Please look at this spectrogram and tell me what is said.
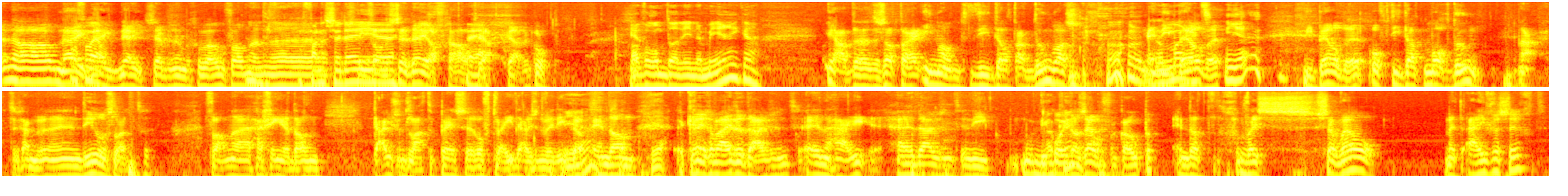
eh, nou, nee, nee, nee. Ze hebben hem gewoon van een, eh, Van een CD, van een eh, CD afgehaald. ja. Ja. Ja, dat klopt. Maar waarom dan in Amerika? Ja, er zat daar iemand die dat aan het doen was. en die belde, Ja? die belde of die dat mocht doen. Nou, toen zijn we een deal gesloten. Van, eh, hij ging er dan duizend laten persen of 2000 weet ik Ja? wel. En dan Ja. kregen wij er duizend en hij eh, duizend. En die, die kon je dan zelf verkopen. En dat was zowel met ijverzucht.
